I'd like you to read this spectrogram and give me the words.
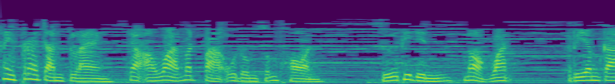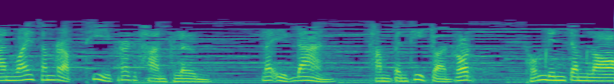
ให้พระอาจารย์แปลงเจ้าอาวาสวัดป่าอุดมสมพร ซื้อที่ดินนอกวัด เตรียมการไว้สำหรับที่พระราชทานเพลิง และอีกด้านทำเป็นที่จอดรถ ถมดินจำลอง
